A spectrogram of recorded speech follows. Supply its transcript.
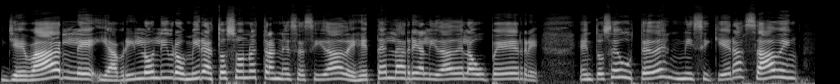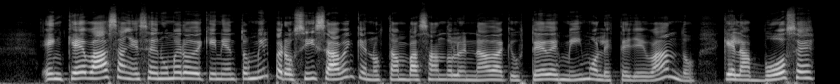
llevarle y abrir los libros, mira, estas son nuestras necesidades, esta es la realidad de la UPR, entonces ustedes ni siquiera saben en qué basan ese número de 500 mil, pero sí saben que no están basándolo en nada que ustedes mismos le esté llevando, que las voces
